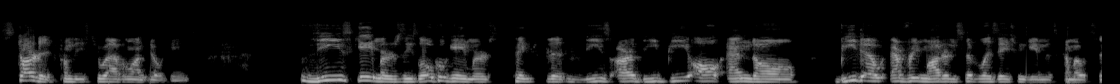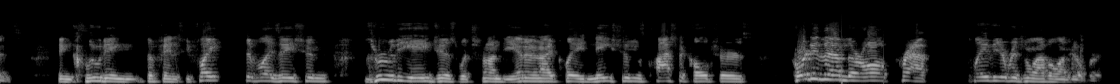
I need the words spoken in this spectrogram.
started from these two Avalon Hill games these gamers, these local gamers, think that these are the be all end all, beat out every modern civilization game that's come out since, including the Fantasy Flight Civilization, Through the Ages, which Sean Deanna and I played, Nations, Clash of Cultures. According to them, they're all crap. Play the original Avalon Hill version.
